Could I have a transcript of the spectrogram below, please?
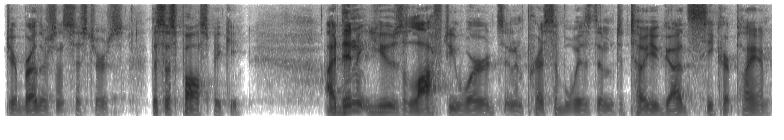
dear brothers and sisters, this is Paul speaking. I didn't use lofty words and impressive wisdom to tell you God's secret plan,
